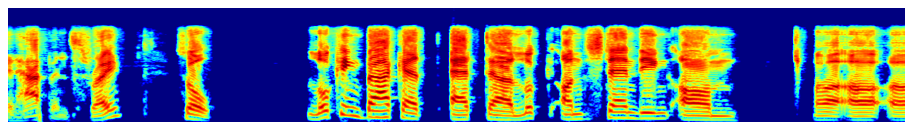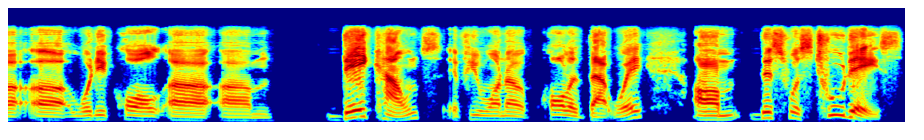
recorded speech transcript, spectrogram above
it happens, right? So looking back at, at uh, look, understanding um, uh, uh, uh, uh what do you call uh, um, day counts, if you want to call it that way. Um, this was two days,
